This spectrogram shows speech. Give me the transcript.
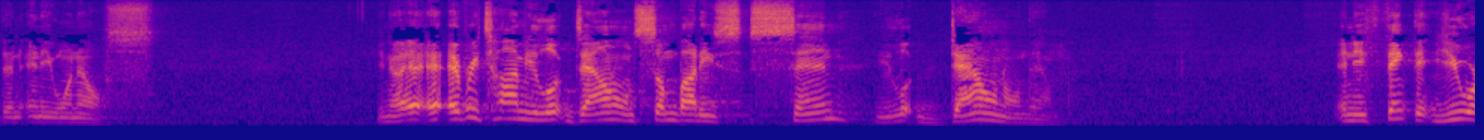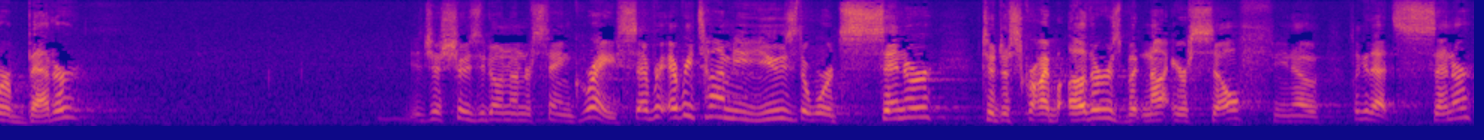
than anyone else. You know, every time you look down on somebody's sin, you look down on them. And you think that you are better, it just shows you don't understand grace. Every, every time you use the word sinner to describe others but not yourself, you know, look at that sinner.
